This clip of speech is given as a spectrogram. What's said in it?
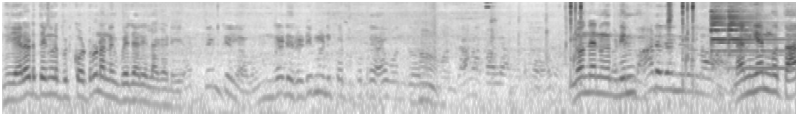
ನೀವು ಎರಡು ತಿಂಗಳು ಬಿಟ್ಕೊಟ್ರು ನನಗೆ ಬೇಜಾರಿಲ್ಲ ಗಾಡಿ. ಅರ್ಜೆಂಟ್ ಇಲ್ಲ ಒಂದು ಗಾಡಿ ರೆಡಿ ಮಾಡಿ ಕೊಟ್ಬಿಟ್ರೆ ಒಂದು ಒಂದು ಜಾಗ ಖಾಲಿ ಆಗುತ್ತೆ ಇನ್ನೊಂದೇನು ನಿಮ್ಮ ನನಗೇನು ಗೊತ್ತಾ?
